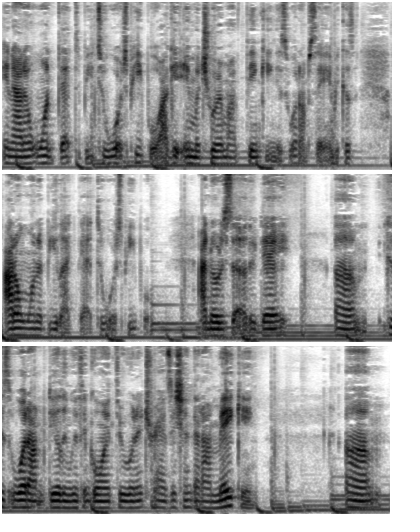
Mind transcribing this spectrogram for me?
and I don't want that to be towards people. I get immature in my thinking, is what I'm saying, because I don't want to be like that towards people. I noticed the other day, um, because what I'm dealing with and going through in a transition that I'm making, um,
